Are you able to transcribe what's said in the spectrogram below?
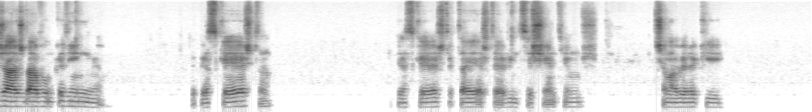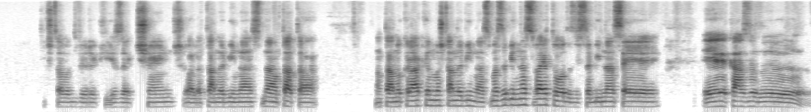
já ajudava um bocadinho. Eu penso que é esta. Penso que é esta, que está esta é 26 cêntimos. Deixa-me ver aqui. Gostava de ver aqui as exchanges. Olha, está na Binance. Não, está, está. Não está no Kraken, mas está na Binance. Mas a Binance vai a todas. Isso a Binance é é a casa, de,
